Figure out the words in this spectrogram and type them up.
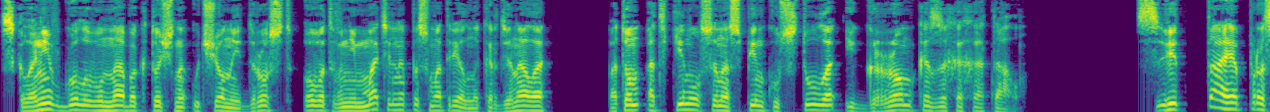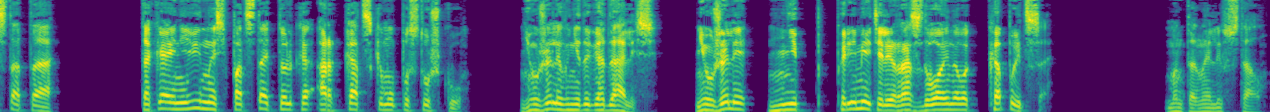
Склонив голову на бок точно ученый дрозд, Овод внимательно посмотрел на кардинала, потом откинулся на спинку стула и громко захохотал. «Святая простота! Такая невинность подстать только аркадскому пастушку! Неужели вы не догадались? Неужели не приметили раздвоенного копытца? Монтанелли встал.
